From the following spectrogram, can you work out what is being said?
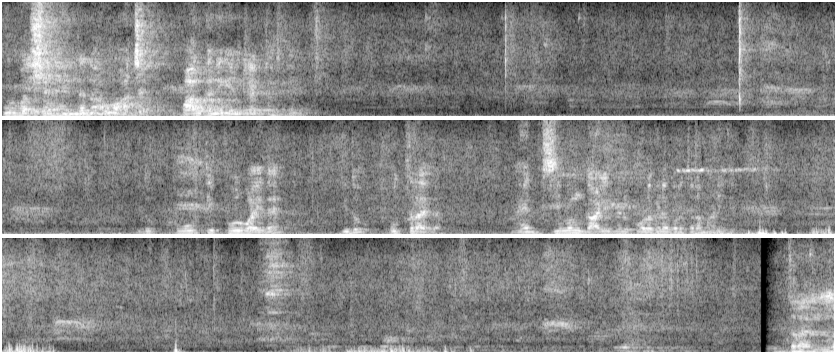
ಪೂರ್ವ ಈಶಾನ್ಯದಿಂದ ನಾವು ಆಚೆ, ಬಾಲ್ಕನಿಗೆ ಎಂಟ್ರಿ ಆಗ್ತಾ ಇದ್ದೀವಿ ಇದು ಪೂರ್ತಿ ಪೂರ್ವ ಇದೆ. ಇದು ಉತ್ತರ ಇದೆ. ಮ್ಯಾಕ್ಸಿಮಮ್ ಗಾಳಿ ಬೆಳಕು ಒಳಗಡೆ ಬರೋ ಮಾಡಿದ್ದೀವಿ ಥರ ಎಲ್ಲ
